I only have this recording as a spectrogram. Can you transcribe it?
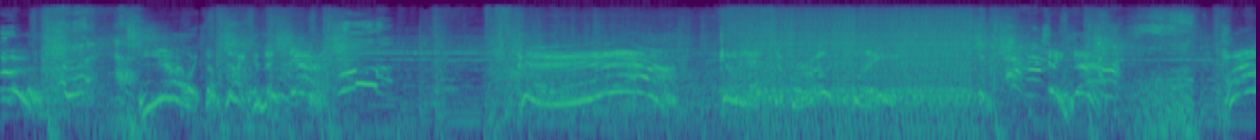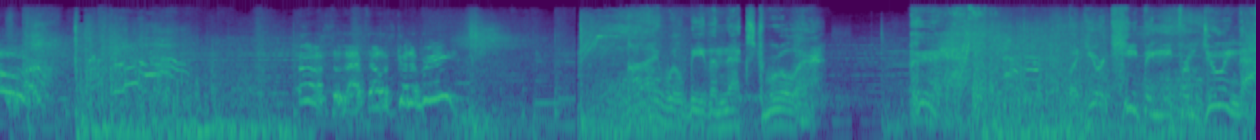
Now it's a fight to the death! Coming at you ferociously! Take that! Power! Oh, so that's how it's gonna be? Will be the next ruler. But you're keeping me from doing that.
